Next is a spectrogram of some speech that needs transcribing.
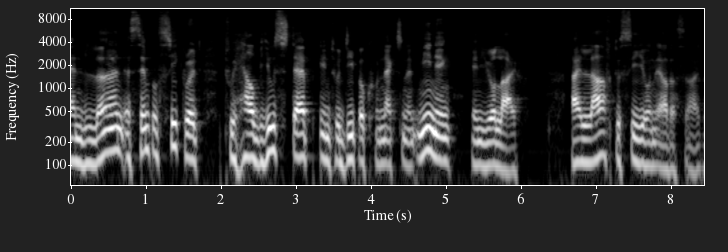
and learn a simple secret to help you step into deeper connection and meaning in your life. I love to see you on the other side.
